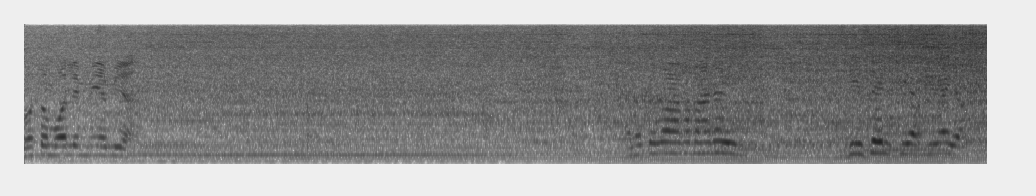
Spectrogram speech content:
Tuto mo lim miya miya. Ano to mga kamanoy? Diesel CRDI oh.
